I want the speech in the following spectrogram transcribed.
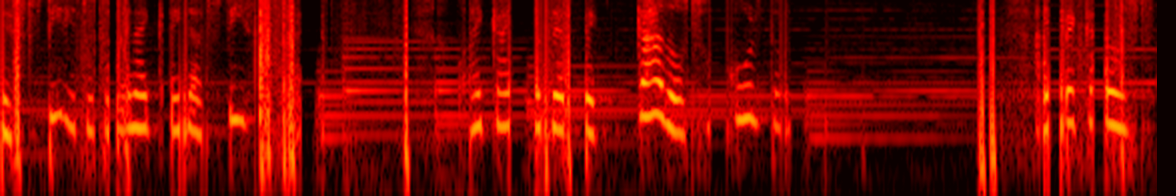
de espíritu, también hay caídas físicas. Hay caídas de pecados ocultos. Hay pecados,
